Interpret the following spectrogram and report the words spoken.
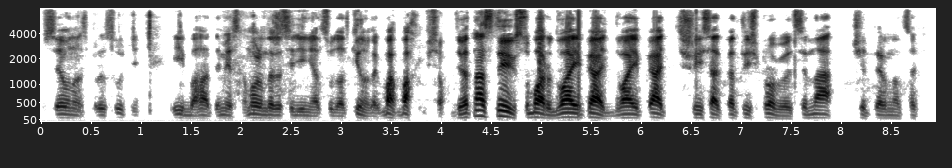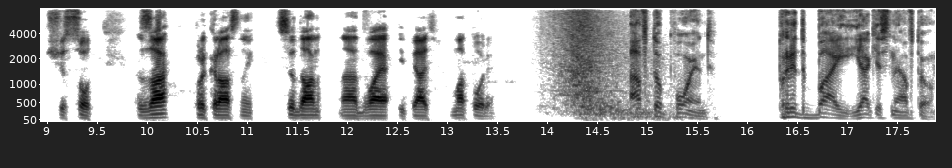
Все у нас присутнє і багато місця. Можна навіть сидіння відсюди відкинути, так бах-бах і все. 19 рік Subaru 2.5, 2.5, 65 тисяч пробів, ціна 14 600 за прекрасний седан на 2.5 моторі. Автопоінт. Придбай якісне авто.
